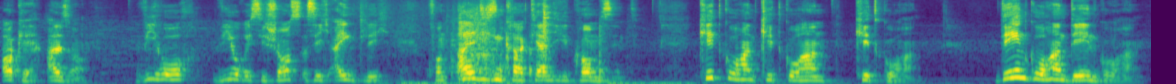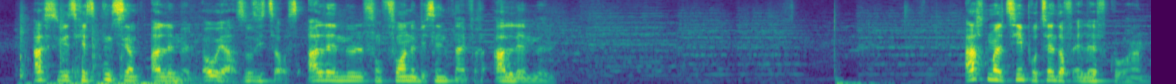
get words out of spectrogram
Okay, also. Wie hoch, wie hoch ist die Chance, dass ich eigentlich von all diesen Charakteren, die gekommen sind, Kid Gohan, Kid Gohan, Kid Gohan, den Gohan, den Gohan. Ach, es wird jetzt insgesamt alle Müll. Oh ja, so sieht's aus. Alle Müll, von vorne bis hinten einfach alle Müll. 8 mal 10% auf LF Gohan.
